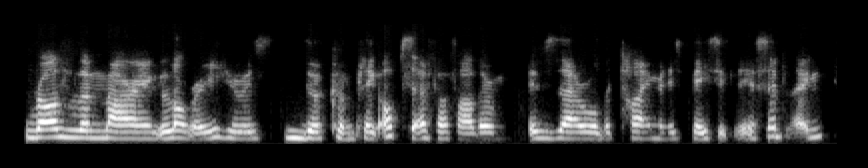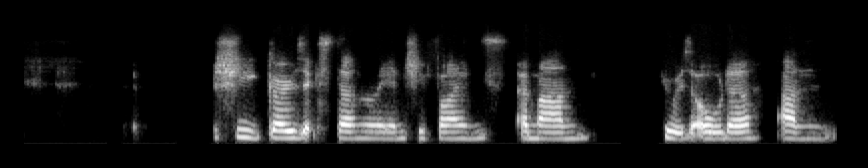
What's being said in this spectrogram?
rather than marrying Laurie, who is the complete opposite of her father, is there all the time and is basically a sibling, she goes externally and she finds a man who is older and,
